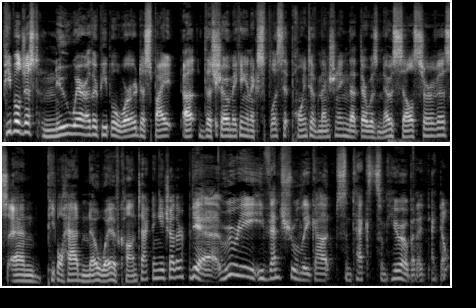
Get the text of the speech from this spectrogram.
people just knew where other people were despite uh, the show making an explicit point of mentioning that there was no cell service and people had no way of contacting each other. Yeah, Ruli eventually got some texts from Hiro, but I, I don't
